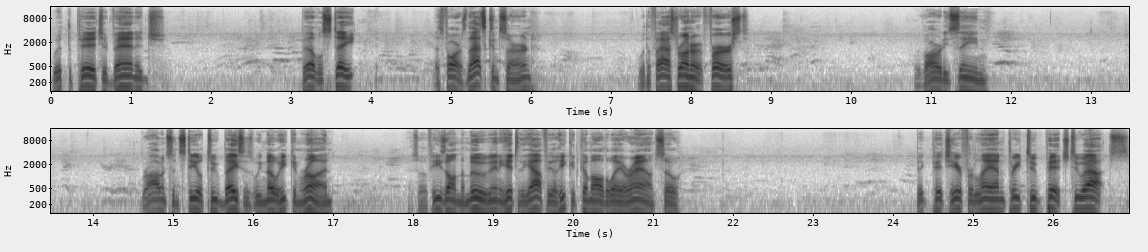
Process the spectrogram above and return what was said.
with the pitch advantage. Bevill State, as far as that's concerned, with a fast runner at first. We've already seen Robinson steal two bases. We know he can run. So if he's on the move and he hit to the outfield, he could come all the way around. So big pitch here for Land. 3 2 pitch, two outs.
